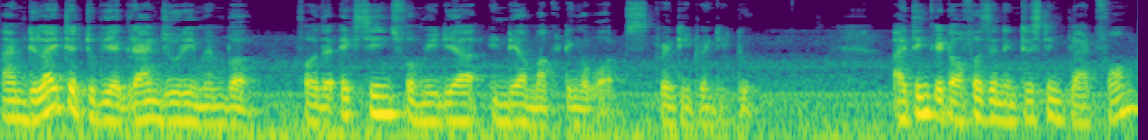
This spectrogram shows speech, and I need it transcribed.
I'm delighted to be a grand jury member for the Exchange for Media India Marketing Awards 2022. I think it offers an interesting platform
